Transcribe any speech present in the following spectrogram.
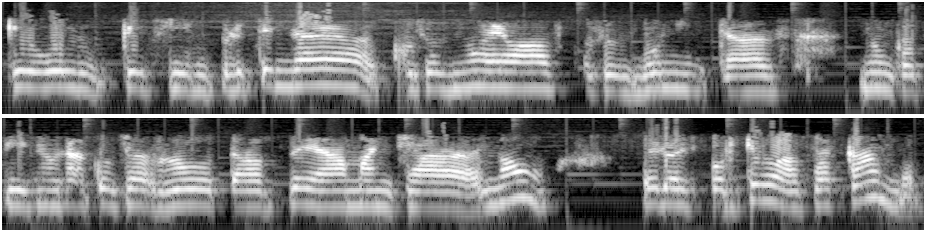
que, siempre tenga cosas nuevas, cosas bonitas, nunca tiene una cosa rota, fea, manchada, no, pero es porque va sacando.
